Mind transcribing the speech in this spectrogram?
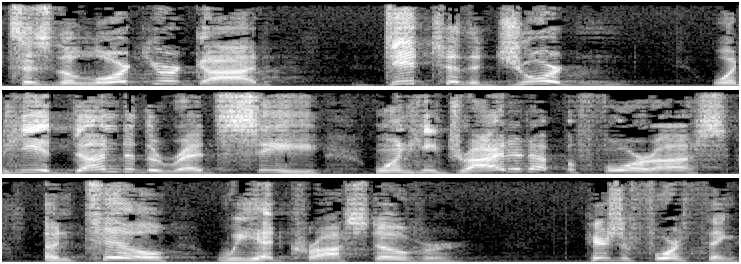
It says, The Lord your God did to the Jordan what he had done to the Red Sea when he dried it up before us until we had crossed over. Here's a fourth thing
